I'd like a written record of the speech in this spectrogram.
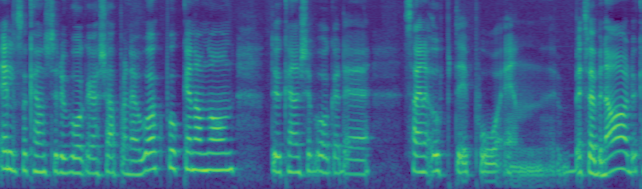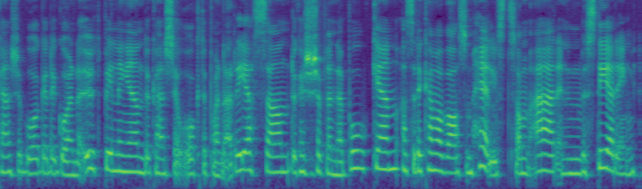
Eller så kanske du vågar köpa den där workbooken av någon. Du kanske vågade signa upp dig på en, ett webbinar, du kanske vågade gå den där utbildningen, du kanske åkte på den där resan, du kanske köpte den där boken. Alltså det kan vara vad som helst som är en investering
